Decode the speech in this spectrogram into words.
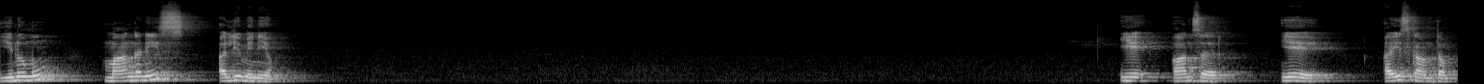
ఇనుము manganese aluminium. A answer A అయస్కాంతం.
